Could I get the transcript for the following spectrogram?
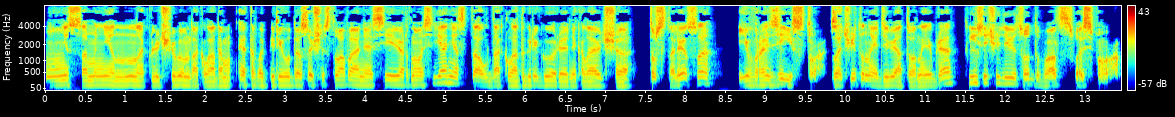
Несомненно, ключевым докладом этого периода существования северного сияния стал доклад Григория Николаевича Товстолеса «Евразийство», зачитанное 9 ноября 1928 года.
